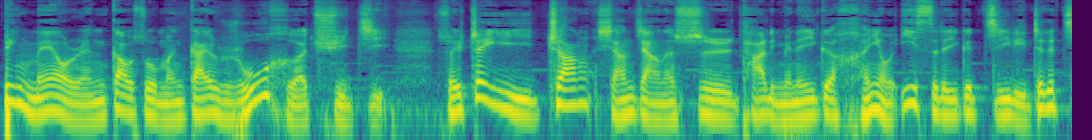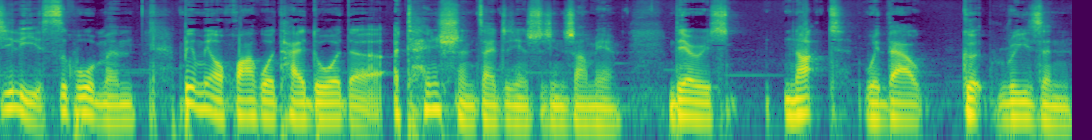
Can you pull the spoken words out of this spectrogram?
并没有人告诉我们该如何去记。所以这一章想讲的是它里面的一个很有意思的一个机理。这个机理似乎我们并没有花过太多的 attention 在这件事情上面。There is not without good reason.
